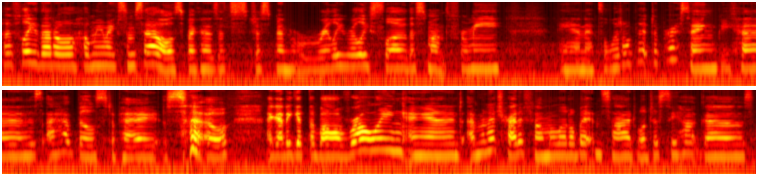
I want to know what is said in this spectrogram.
hopefully that'll help me make some sales because it's just been really, really slow this month for me and it's a little bit depressing because I have bills to pay. So I got to get the ball rolling and I'm gonna try to film a little bit inside. We'll just see how it goes.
